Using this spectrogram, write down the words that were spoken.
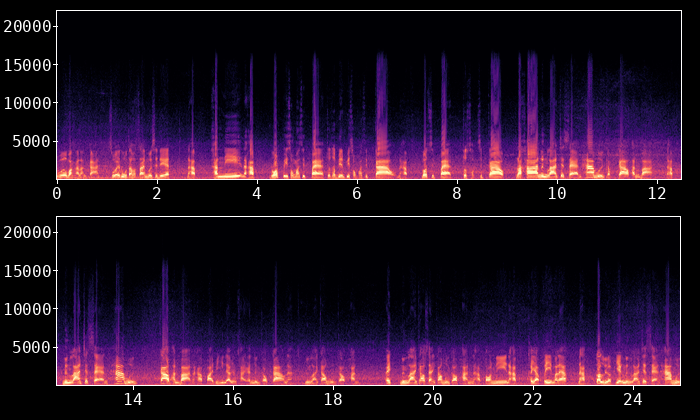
เวอร์วังอลังการ สวยหรูตามสไตล์ Mercedes นะครับคันนี้นะครับรถปี 2018 จดทะเบียนปี 2019 นะครับ รถ 18 จด 19 ราคา 1 7 5 0 0 0 กับ 9,000 บาท นะครับ 1 7 5 0 0 0 9,000 บาท นะครับ ปลายปีที่แล้วยังขายกัน 199 นะ 1 9 9 9 0 0 เอ้ย 1 9 9 9 9 0 0 นะครับ ตอนนี้นะครับ ขยับปีมาแล้วนะครับ ก็เหลือเพียง 1 7 5 9 0 0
